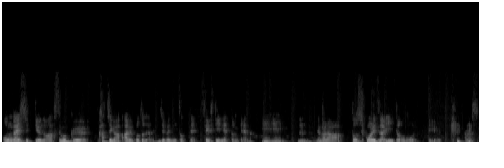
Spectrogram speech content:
恩返しっていうのはすごく価値があることじゃない？自分にとって。セーフティーネットみたいな。うんうん。うん。だから、投資効率はいいと思うっていう話。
